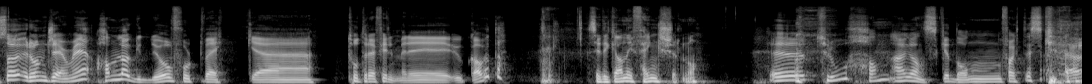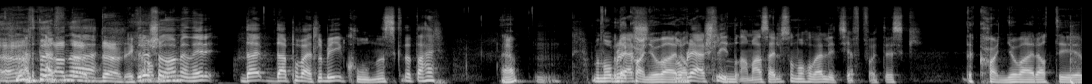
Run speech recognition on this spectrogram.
Så Ron Jeremy han lagde jo fort vekk eh, to-tre filmer i uka, vet du. Sitter ikke han i fengsel nå? Jeg tror han er ganske don, faktisk. Ja, eh, døde- døde ikke dere skjønner hva jeg mener? Det er, det er på vei til å bli ikonisk, dette her. Ja. Men nå blir ble, jeg, nå ble jeg sliten av meg selv, så nå holder jeg litt kjeft, faktisk. Det kan jo være at de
